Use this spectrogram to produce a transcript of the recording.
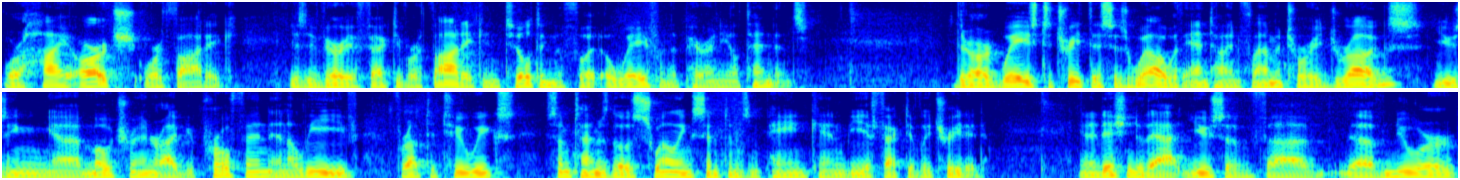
or high arch orthotic is a very effective orthotic in tilting the foot away from the peroneal tendons. There are ways to treat this as well with anti-inflammatory drugs using uh, Motrin or ibuprofen and Aleve for up to two weeks. Sometimes those swelling symptoms and pain can be effectively treated. In addition to that, use of, uh, of newer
